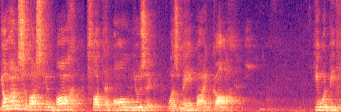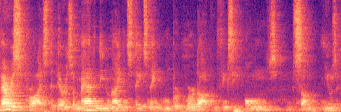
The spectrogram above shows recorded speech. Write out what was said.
Johann Sebastian Bach thought that all music was made by God. He would be very surprised that there is a man in the United States named Rupert Murdoch who thinks he owns some music.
